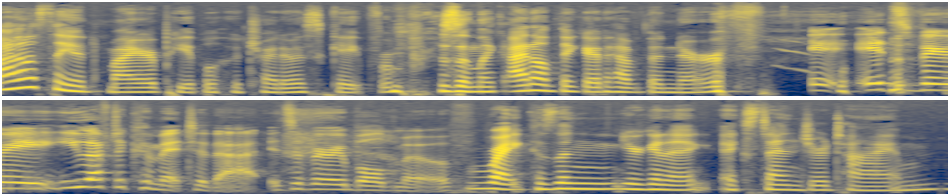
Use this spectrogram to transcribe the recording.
I honestly admire people who try to escape from prison. Like, I don't think I'd have the nerve. It, it's very, you have to commit to that. It's a very bold move. right. Because then you're going to extend your time,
